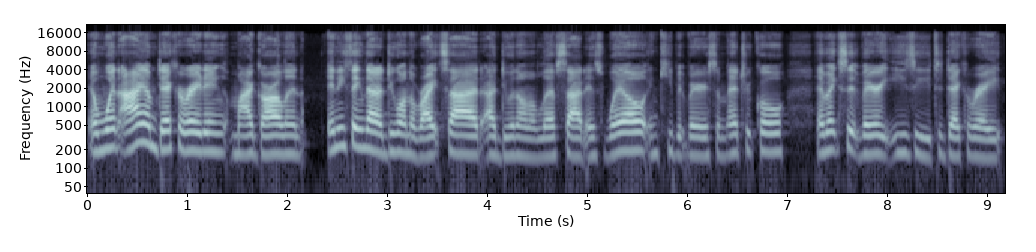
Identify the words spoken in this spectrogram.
And when I am decorating my garland, anything that I do on the right side, I do it on the left side as well and keep it very symmetrical. It makes it very easy to decorate.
